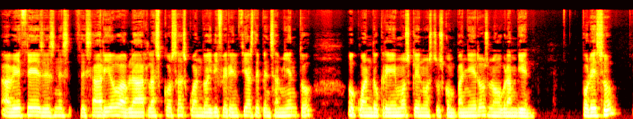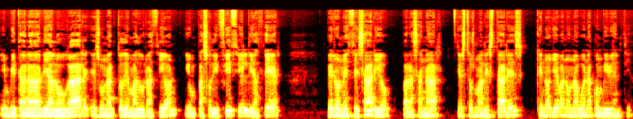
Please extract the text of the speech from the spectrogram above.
A veces es necesario hablar las cosas cuando hay diferencias de pensamiento o cuando creemos que nuestros compañeros no obran bien. Por eso, invitar a dialogar es un acto de maduración y un paso difícil de hacer, pero necesario para sanar estos malestares que no llevan a una buena convivencia.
